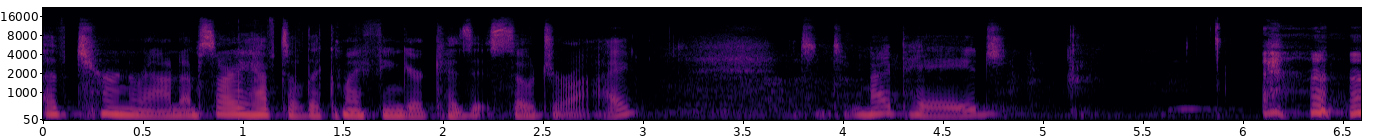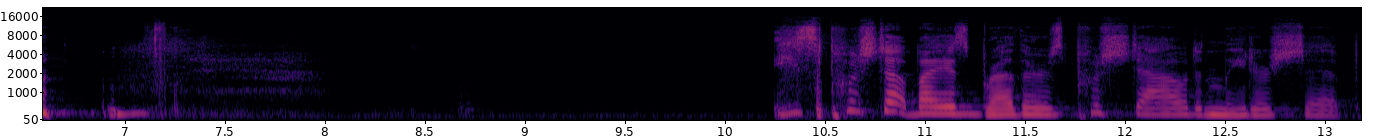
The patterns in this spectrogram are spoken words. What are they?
of turnaround, I'm sorry I have to lick my finger because it's so dry my page. He's pushed out by his brothers, pushed out in leadership,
